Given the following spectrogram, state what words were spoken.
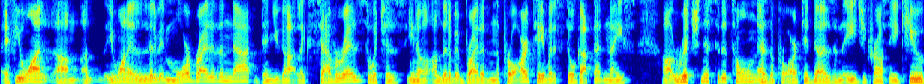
If you want um a, you want it a little bit more brighter than that, then you got like Savarez, which is you know a little bit brighter than the Pro Arte, but it's still got that nice uh, richness to the tone as the Pro Arte does in the AG Cross AQ.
